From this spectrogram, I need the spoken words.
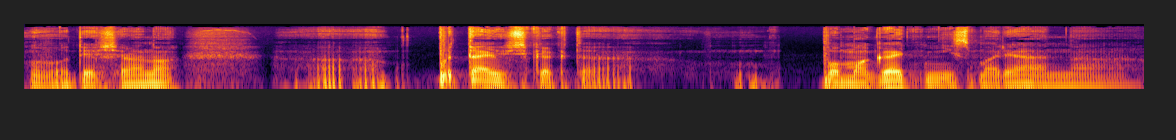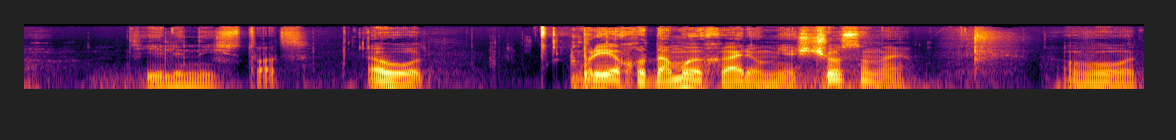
Вот, я все равно э, пытаюсь как-то помогать, несмотря на те или иные ситуации. Вот. Приехал домой, Харя у меня счесанная. Вот.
